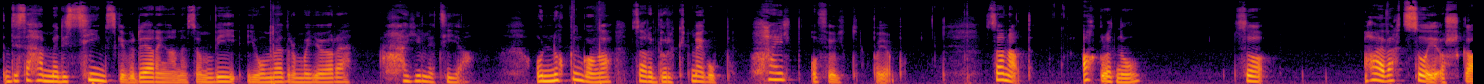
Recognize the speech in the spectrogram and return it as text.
disse her medisinske vurderingene som vi jordmødre må gjøre hele tida. Og noen ganger så har jeg brukt meg opp helt og fullt på jobb. Sånn at akkurat nå så har jeg vært så i ørska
